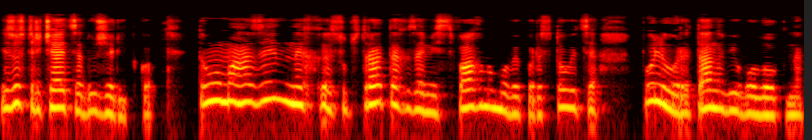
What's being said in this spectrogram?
і зустрічається дуже рідко. Тому в магазинних субстратах замість фагнуму використовуються поліуретанові волокна,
